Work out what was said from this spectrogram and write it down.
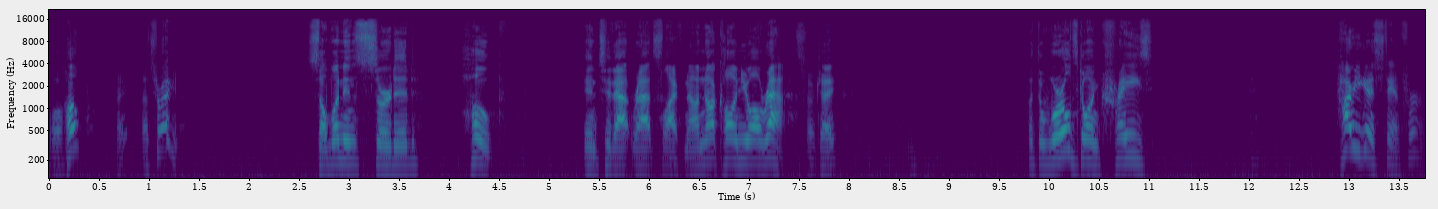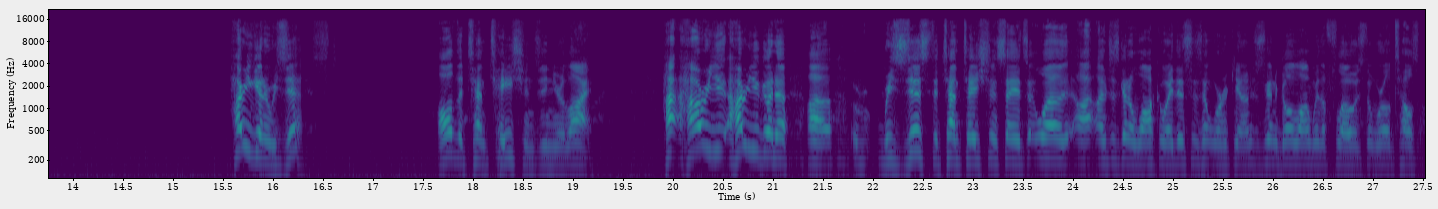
Well, hope, right? That's right. Someone inserted hope into that rat's life. Now, I'm not calling you all rats, okay? But the world's going crazy. How are you going to stand firm? How are you going to resist? All the temptations in your life. How, how are you, how are you going to uh, resist the temptation and say, it's, well, I'm just going to walk away. This isn't working. I'm just going to go along with the flow as the world tells us?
